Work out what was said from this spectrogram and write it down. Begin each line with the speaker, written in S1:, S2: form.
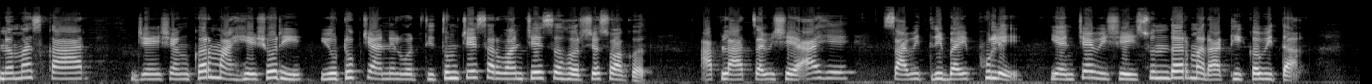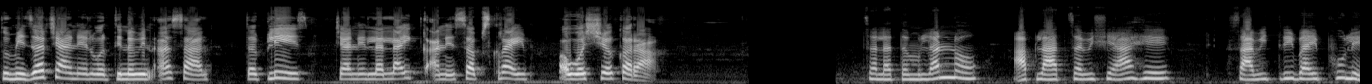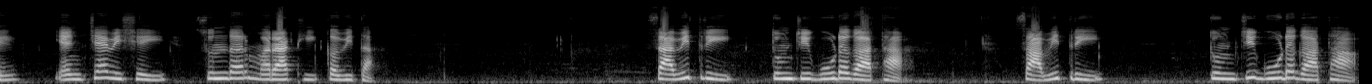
S1: नमस्कार. जयशंकर माहेश्वरी यूट्यूब चॅनेलवरती तुमचे सर्वांचे सहर्ष स्वागत. आपला आजचा विषय आहे सावित्रीबाई फुले यांच्याविषयी सुंदर मराठी कविता. तुम्ही जर चॅनेलवरती नवीन असाल तर प्लीज चॅनेलला लाईक आणि सबस्क्राईब अवश्य करा. चला तर मुलांनो आपला आजचा विषय आहे सावित्रीबाई फुले यांच्याविषयी सुंदर मराठी कविता. सावित्री तुमची गूढगाथा. सावित्री तुमची गूढगाथा.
